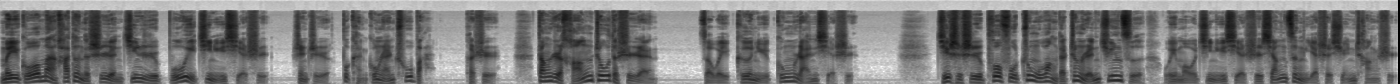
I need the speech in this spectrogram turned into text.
美国曼哈顿的诗人今日不为妓女写诗，甚至不肯公然出版；可是，当日杭州的诗人，则为歌女公然写诗。即使是颇负众望的正人君子，为某妓女写诗相赠，也是寻常事。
